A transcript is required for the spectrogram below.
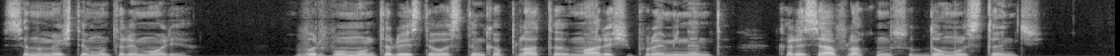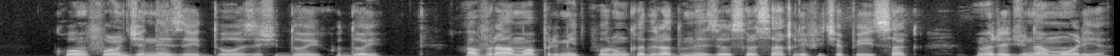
se numește Muntele Moria. Vârful muntelui este o stâncă plată, mare și proeminentă, care se află acum sub domul stâncii. Conform Genezei 22 cu 2, Avram a primit poruncă de la Dumnezeu să-l sacrifice pe Isaac în regiunea Moria,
